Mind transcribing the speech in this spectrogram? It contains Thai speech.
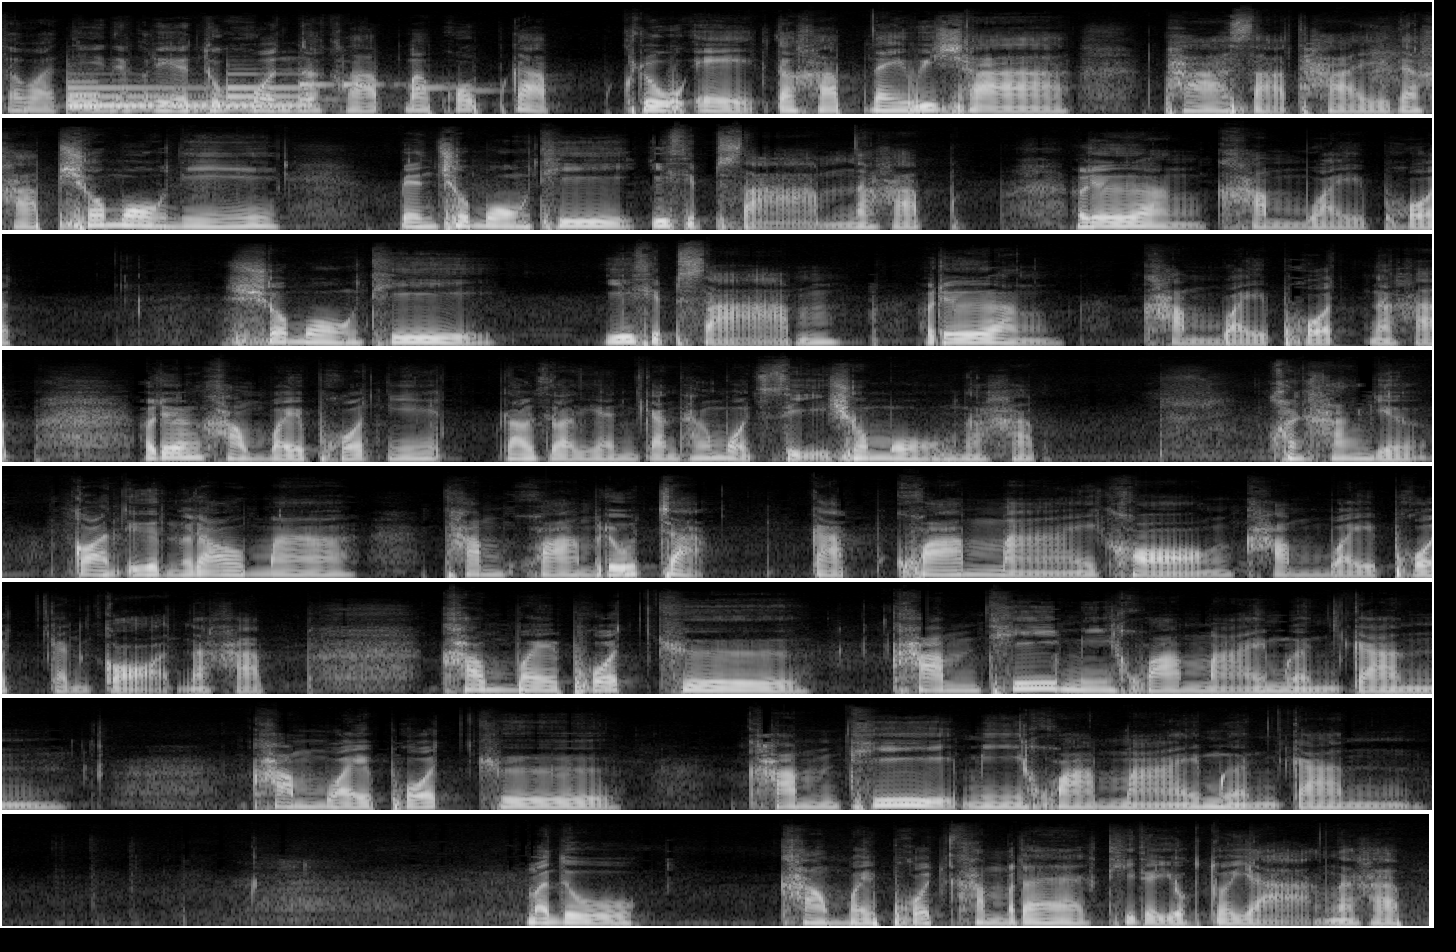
สวัสดีนักเรียนทุกคนนะครับ มาพบกับครูเอกนะครับ ในวิชาภาษาไทยนะครับ ชั่วโมงนี้เป็นชั่วโมงที่ 23 นะครับ เรื่องคำไวยพจน์ ชั่วโมงที่ 23 เรื่องคำไวยพจน์นะครับ เรื่องคำไวยพจน์นี้เราจะเรียนกันทั้งหมด 4 ชั่วโมงนะครับ ค่อนข้างเยอะ ก่อนอื่นเรามาทำความรู้จักกับความหมายของคำไวยพจน์กันก่อนนะครับ คำไวยพจน์คือคำที่มีความหมายเหมือนกัน คำไวยพจน์คือคำที่มีความหมายเหมือนกัน มาดูคำไวยพจน์คำแรกที่จะยกตัวอย่างนะครับ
